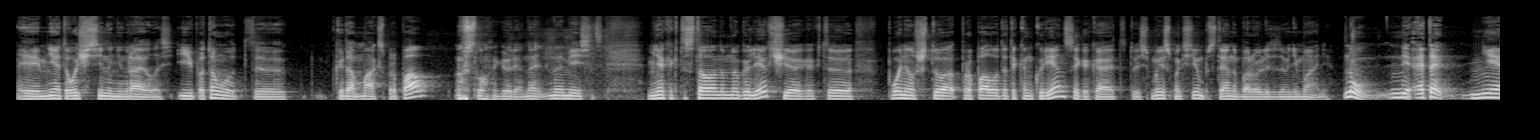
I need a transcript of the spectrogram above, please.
И мне это очень сильно не нравилось. И потом вот, э, когда Макс пропал, условно говоря, на, на месяц, мне как-то стало намного легче, я как-то понял, что пропала вот эта конкуренция какая-то. То есть мы с Максимом постоянно боролись за внимание. Ну, не, это не...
